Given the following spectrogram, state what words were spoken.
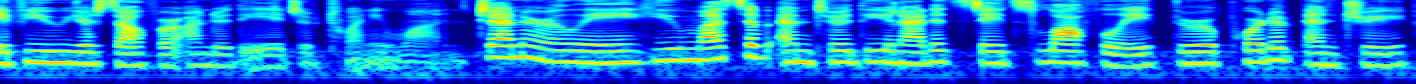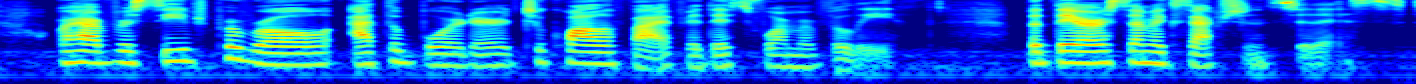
if you yourself are under the age of 21. Generally, you must have entered the United States lawfully through a port of entry or have received parole at the border to qualify for this form of relief. But there are some exceptions to this.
